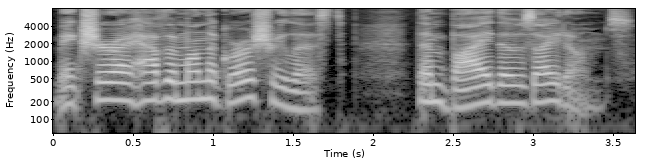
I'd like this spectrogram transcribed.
Make sure I have them on the grocery list. Then buy those items.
